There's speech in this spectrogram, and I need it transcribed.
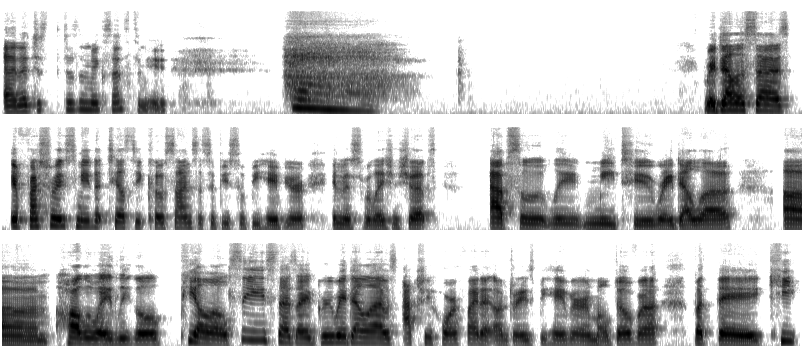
and it just doesn't make sense to me. Raydella says, It frustrates me that TLC co signs this abusive behavior in this relationships. Absolutely, me too. Raydella. Um, Holloway Legal PLLC says, I agree, Raydella. I was actually horrified at Andre's behavior in Moldova, but they keep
